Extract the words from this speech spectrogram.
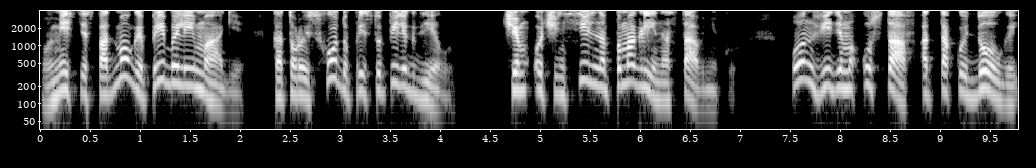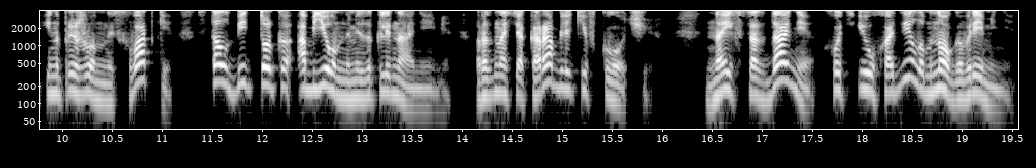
Вместе с подмогой прибыли и маги, которые сходу приступили к делу, чем очень сильно помогли наставнику. Он, видимо, устав от такой долгой и напряженной схватки, стал бить только объемными заклинаниями, разнося кораблики в клочья. На их создание хоть и уходило много времени,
